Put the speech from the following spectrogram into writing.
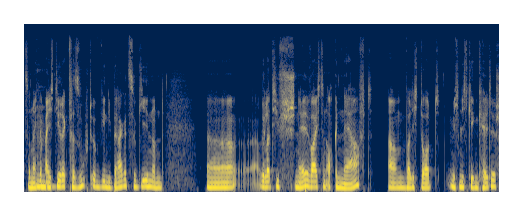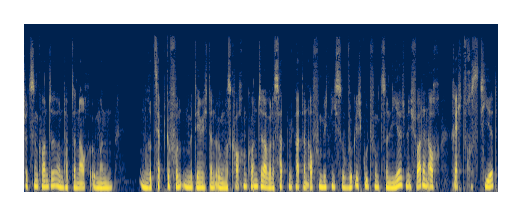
sondern ich mhm. habe eigentlich direkt versucht, irgendwie in die Berge zu gehen und äh, relativ schnell war ich dann auch genervt, ähm, weil ich dort mich nicht gegen Kälte schützen konnte und habe dann auch irgendwann ein Rezept gefunden, mit dem ich dann irgendwas kochen konnte, aber das hat, hat dann auch für mich nicht so wirklich gut funktioniert und ich war dann auch recht frustriert,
